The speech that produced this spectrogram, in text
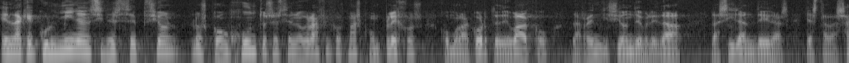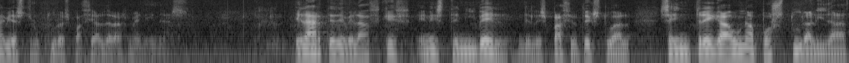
en la que culminan sin excepción los conjuntos escenográficos más complejos como la corte de Baco, la rendición de Breda, las hilanderas y hasta la sabia estructura espacial de las meninas. El arte de Velázquez, en este nivel del espacio textual, se entrega a una posturalidad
